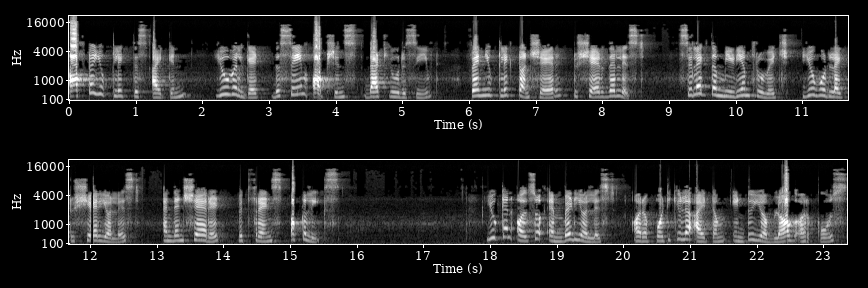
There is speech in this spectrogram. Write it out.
After you click this icon, you will get the same options that you received when you clicked on share to share the list. Select the medium through which you would like to share your list and then share it with friends or colleagues. You can also embed your list or a particular item into your blog or course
